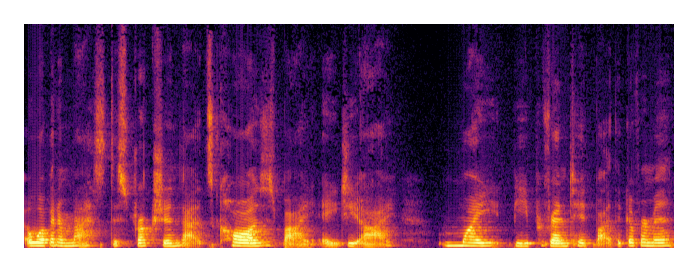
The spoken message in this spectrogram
a weapon of mass destruction that's caused by AGI might be prevented by the government.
